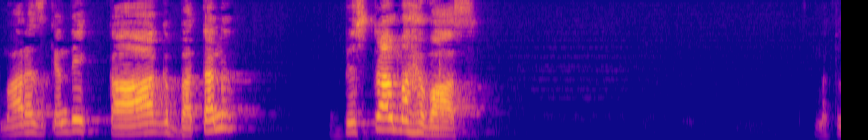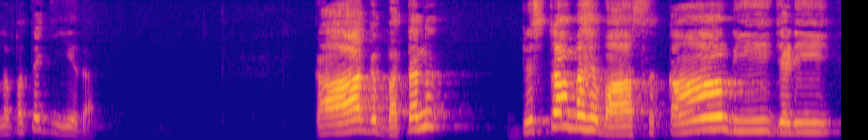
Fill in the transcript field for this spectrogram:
ਮਹਾਰਾਜ ਕਹਿੰਦੇ, ਕਾਗ ਬਤਨ ਬਿਸਟਾ ਮਹਵਾਸ। ਮਤਲਬ ਪਤਾ ਕੀ ਇਹਦਾ? ਕਾਗ ਬਤਨ, ਬਿਸਟਾ ਮਹਵਾਸ, ਕਾਂ ਦੀ ਜਿਹੜੀ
